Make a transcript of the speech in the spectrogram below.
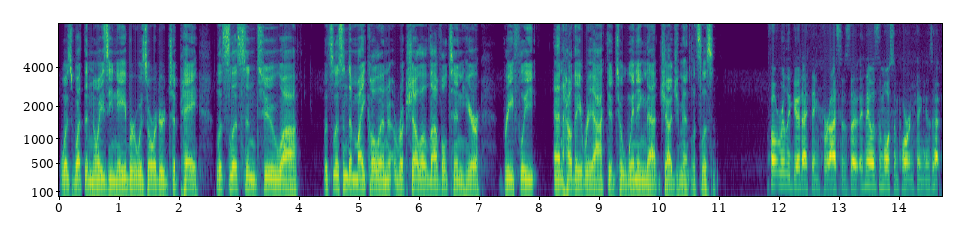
was what the noisy neighbor was ordered to pay. Let's listen to, uh, Let's listen to Michael and Rochella Levelton here briefly and how they reacted to winning that judgment. Let's listen. It felt really good, I think, for us. Is that I think that was the most important thing is that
